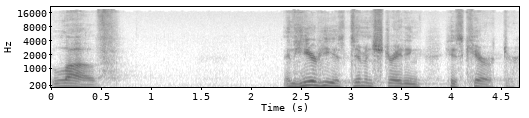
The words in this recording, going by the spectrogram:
love. And here he is demonstrating his character.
